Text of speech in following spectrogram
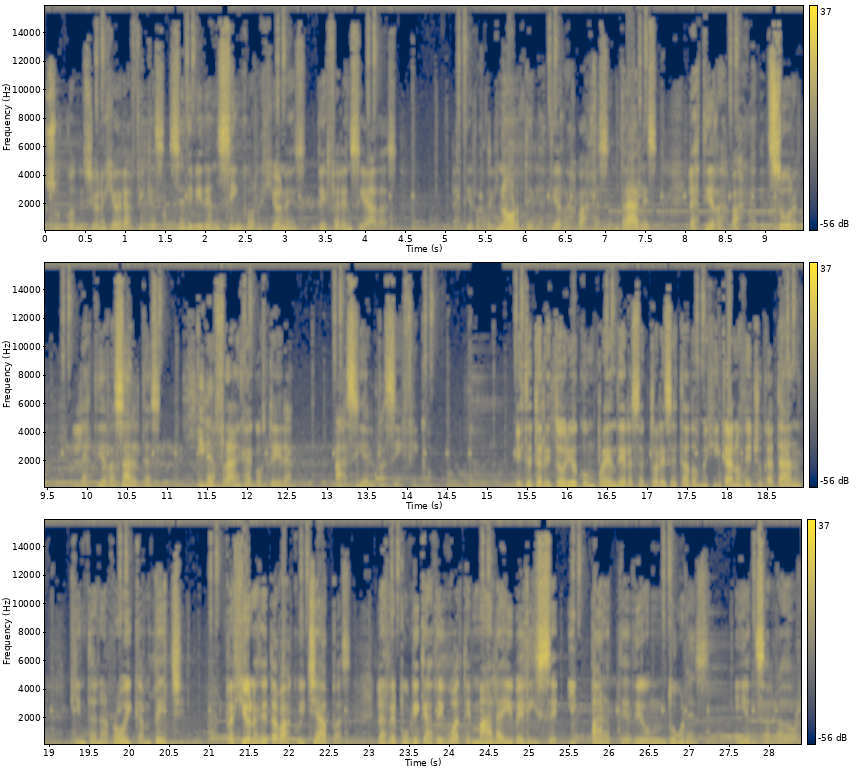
sus condiciones geográficas se divide en cinco regiones diferenciadas – las tierras del norte, las tierras bajas centrales, las tierras bajas del sur, las tierras altas y la franja costera hacia el Pacífico. Este territorio comprende a los actuales estados mexicanos de Yucatán, Quintana Roo y Campeche, regiones de Tabasco y Chiapas, las repúblicas de Guatemala y Belice y parte de Honduras y El Salvador.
